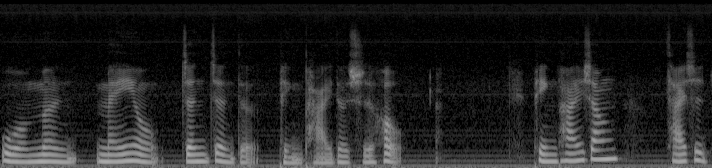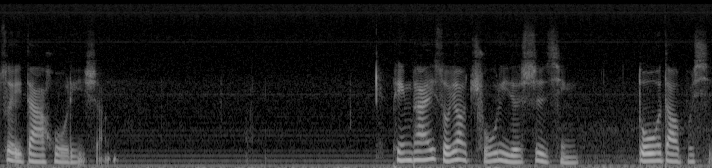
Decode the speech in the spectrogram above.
我们没有真正的品牌的时候，品牌商才是最大获利商。品牌所要处理的事情多到不行，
